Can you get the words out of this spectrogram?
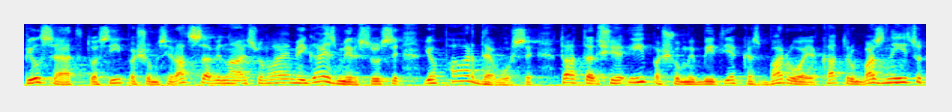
Pilsēta tos īpašumus ir atsavinājusi un laimīgi aizmirsusi, jo pārdevusi. Tātad šie īpašumi bija tie, kas baroja katru baznīcu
